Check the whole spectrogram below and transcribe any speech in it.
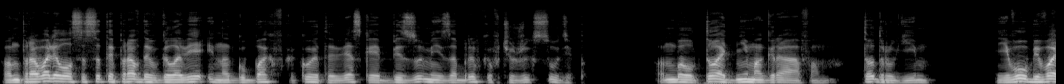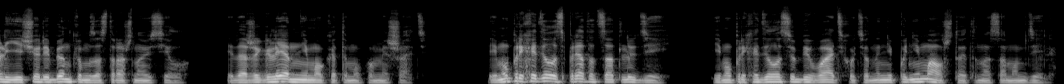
Он проваливался с этой правдой в голове и на губах в какое-то вязкое безумие из обрывков чужих судеб. Он был то одним аграфом, то другим. Его убивали еще ребенком за страшную силу, и даже Глен не мог этому помешать. Ему приходилось прятаться от людей. Ему приходилось убивать, хоть он и не понимал, что это на самом деле.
